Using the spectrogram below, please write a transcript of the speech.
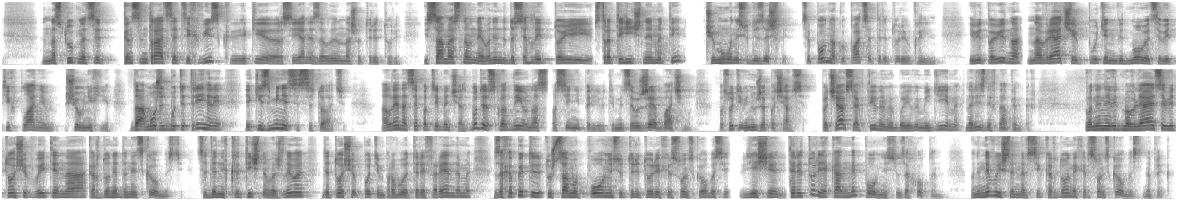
Наступне це концентрація тих військ, які росіяни завели на нашу територію. І саме основне, вони не досягли тої стратегічної мети, чому вони сюди зайшли. Це повна окупація території України. І відповідно, навряд чи Путін відмовиться від тих планів, що в них є. Да, можуть бути тригери, які змінять цю ситуацію, але на це потрібен час. Буде складний у нас осінній період, і ми це вже бачимо. По суті, він вже почався. Почався активними бойовими діями на різних напрямках. Вони не відмовляються від того, щоб вийти на кордони Донецької області. Це для них критично важливо для того, щоб потім проводити референдуми, захопити ту ж саму повністю територію Херсонської області. Є ще територія, яка не повністю захоплена. Вони не вийшли на всі кордони Херсонської області, наприклад.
